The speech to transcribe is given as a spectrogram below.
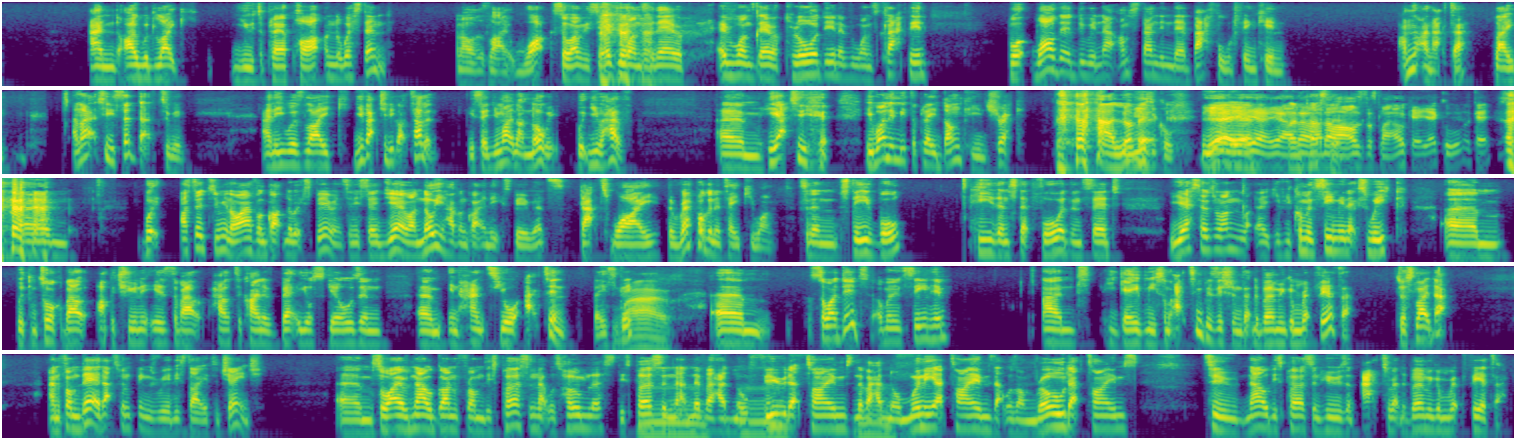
and I would like you to play a part on the West End." And I was like, "What?" So obviously everyone's there, everyone's there applauding, everyone's clapping. But while they're doing that, I'm standing there baffled, thinking, "I'm not an actor." Like, and I actually said that to him, and he was like, "You've actually got talent." He said, "You might not know it, but you have." Um, he actually he wanted me to play Donkey in Shrek. I the love it. musical. Yeah, Yeah, yeah, yeah. yeah, yeah. I know, I know. I was just like, okay, yeah, cool, okay. Um, but I said to him, you know, I haven't got no experience, and he said, yeah, I know you haven't got any experience. That's why the rep are going to take you on. So then Steve Ball, he then stepped forward and said, yes, Hezron, like if you come and see me next week, um, we can talk about opportunities about how to kind of better your skills and um, enhance your acting, basically. Wow. Um, so I did. I went and seen him, and he gave me some acting positions at the Birmingham Rep Theatre, just like that. And from there, that's when things really started to change. Um, so I have now gone from this person that was homeless, this person that never had no food at times, never had no money at times, that was on road at times, to now this person who's an actor at the Birmingham Rep Theatre.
